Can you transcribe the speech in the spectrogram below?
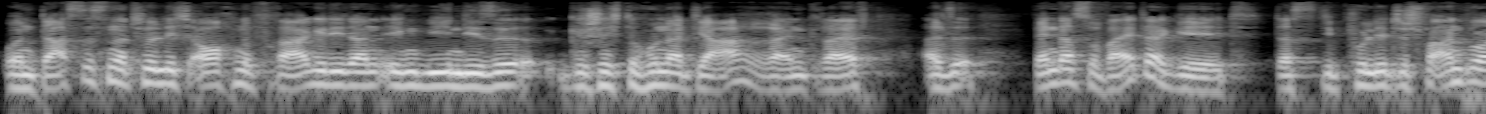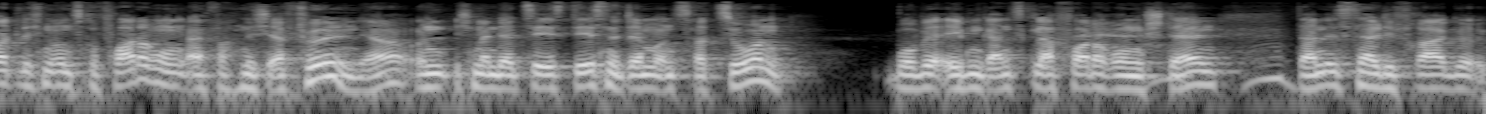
Und das ist natürlich auch eine Frage, die dann irgendwie in diese Geschichte 100 Jahre reingreift. Also wenn das so weitergeht, dass die politisch Verantwortlichen unsere Forderungen einfach nicht erfüllen, ja, und ich meine, der CSD ist eine Demonstration, wo wir eben ganz klar Forderungen stellen, dann ist halt die Frage,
